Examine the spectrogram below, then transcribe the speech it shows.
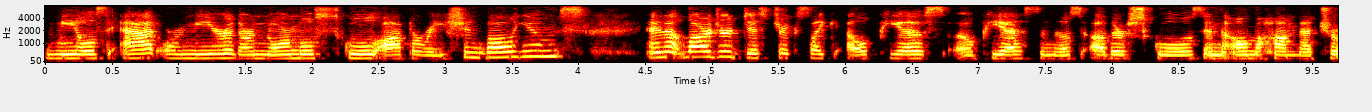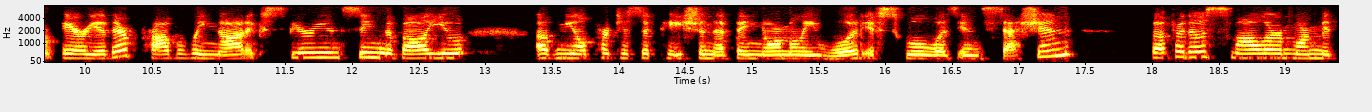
meals at or near their normal school operation volumes. And at larger districts like LPS, OPS, and those other schools in the Omaha metro area, they're probably not experiencing the volume of meal participation that they normally would if school was in session. But for those smaller, more mid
